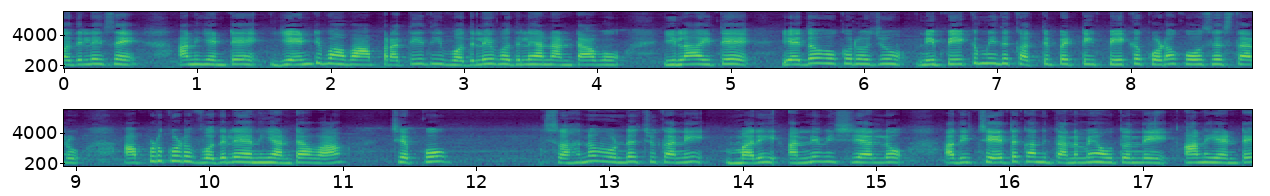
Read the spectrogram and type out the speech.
వదిలేసే అని అంటే ఏంటి బావా ప్రతిదీ వదిలే వదిలే అని అంటావు. ఇలా అయితే ఏదో ఒకరోజు నీ పీక మీద కత్తి పెట్టి పీక కూడా కోసేస్తారు. అప్పుడు కూడా వదిలే అని అంటావా? చెప్పు. సహనం ఉండొచ్చు కానీ మరి అన్ని విషయాల్లో అది చేతకాని తనమే అవుతుంది అని అంటే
